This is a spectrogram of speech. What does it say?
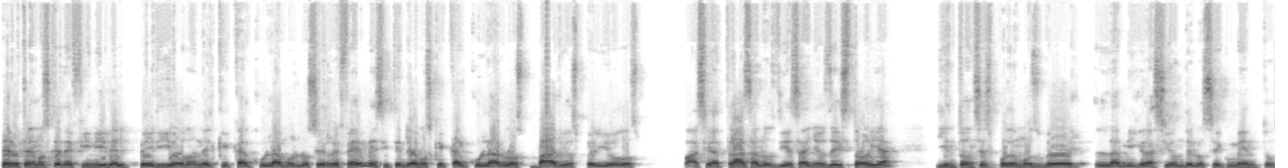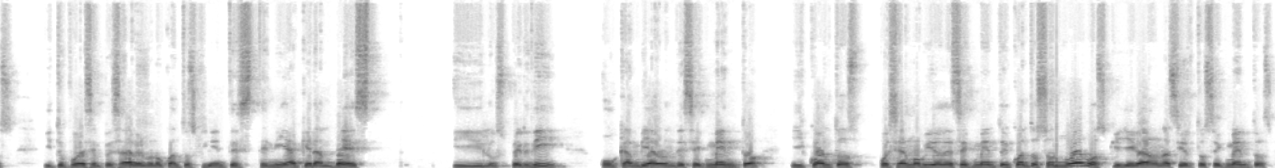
pero tenemos que definir el periodo en el que calculamos los RFMs y tendríamos que calcularlos varios periodos hacia atrás a los 10 años de historia y entonces podemos ver la migración de los segmentos y tú puedes empezar a ver, bueno, cuántos clientes tenía que eran best y los perdí o cambiaron de segmento y cuántos pues se han movido de segmento y cuántos son nuevos que llegaron a ciertos segmentos.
